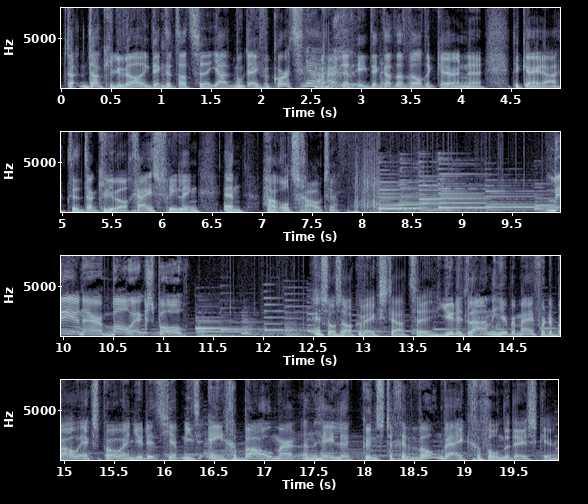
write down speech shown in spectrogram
da- dank jullie wel. Ik denk dat dat, eh, ja, het moet even kort, Ja. maar eh, ik denk dat dat wel de kern, eh, de kern raakt. Eh, Dank jullie wel, Gijs Vrieling en Harold Schouten. BNR Bouwexpo. En zoals elke week staat uh, Judith Lane hier bij mij voor de Bouwexpo. En Judith, je hebt niet één gebouw, maar een hele kunstige woonwijk gevonden deze keer.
